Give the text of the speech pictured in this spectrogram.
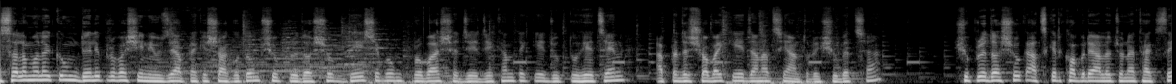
আসসালামু আলাইকুম ডেলি প্রবাসী নিউজে আপনাকে স্বাগতম। সুপ্রিয় দর্শক, দেশ এবং প্রবাস যে যেখান থেকে যুক্ত হয়েছেন, আপনাদের সবাইকে জানাচ্ছি আন্তরিক শুভেচ্ছা। সুপ্রিয় দর্শক, আজকের খবরে আলোচনা থাকছে,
